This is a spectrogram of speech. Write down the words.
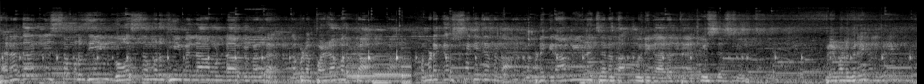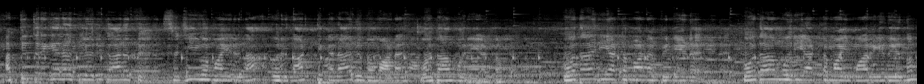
ധനധാന്യ സമൃദ്ധിയും ഗോസമൃദ്ധിയും എല്ലാം ഉണ്ടാകുമെന്ന് നമ്മുടെ പഴമക്കാർ നമ്മുടെ കർഷക ജനത നമ്മുടെ ഗ്രാമീണ ജനത ഒരു കാലത്ത് വിശ്വസിച്ചു അത്യുത്തര കേരളത്തിൽ ഒരു കാലത്ത് സജീവമായിരുന്ന ഒരു നാട്യ കലാരൂപമാണ് ഗോദാമൂരിയാട്ടം ഗോദാരിയാട്ടമാണ് പിന്നീട് ഗോദാമൂരിയാട്ടമായി മാറിയത് എന്നും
